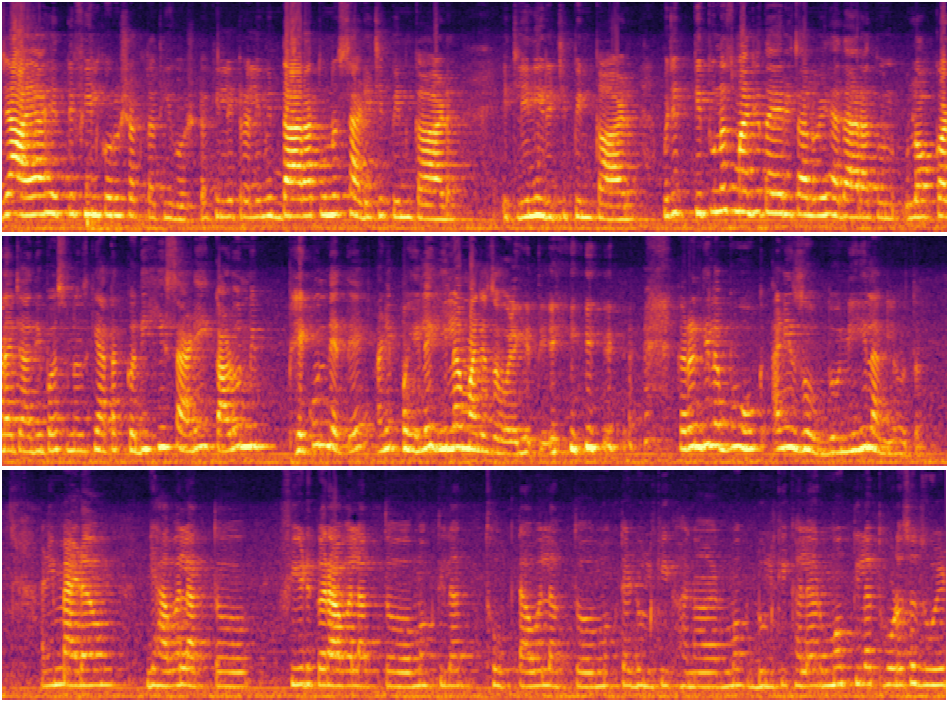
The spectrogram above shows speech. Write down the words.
जे आया आहेत ते फील करू शकतात ही गोष्ट की लिटरली मी दारातूनच साडीची पिन काढ इथली निरीची पिन काढ म्हणजे तिथूनच माझी तयारी चालू आहे ह्या दारातून. लॉक काढायच्या आधीपासूनच की आता कधी ही साडी काढून मी फेकून देते आणि पहिले हिला माझ्याजवळ घेते. कारण तिला भूक आणि झोप दोन्हीही लागलं होतं. आणि मॅडम घ्यावं लागतं फीड करावं लागतं मग तिला थोपटावं लागतं मग त्या डुलकी खाणार मग डुलकी खाल्यावर मग तिला थोडंसं झोळीत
